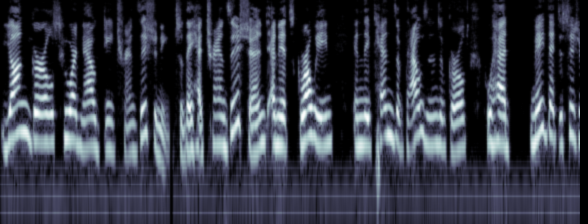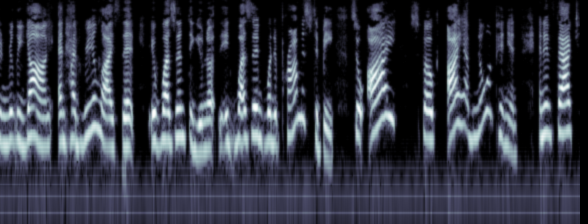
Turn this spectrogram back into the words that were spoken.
young girls who are now detransitioning. So they had transitioned and it's growing in the tens of thousands of girls who had made that decision really young and had realized that it wasn't the you know it wasn't what it promised to be. So i spoke i have no opinion. And in fact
